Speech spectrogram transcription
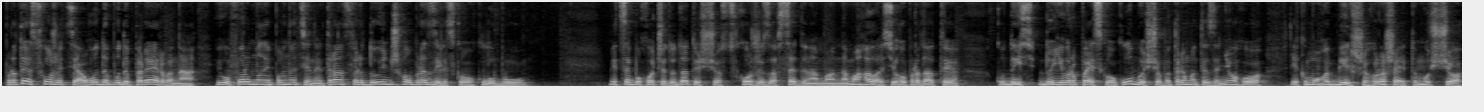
Проте, схоже, ця угода буде перервана і оформлений повноцінний трансфер до іншого бразильського клубу. Від себе хочу додати, що, схоже за все, Динамо намагалась його продати кудись до європейського клубу, щоб отримати за нього якомога більше грошей, тому що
